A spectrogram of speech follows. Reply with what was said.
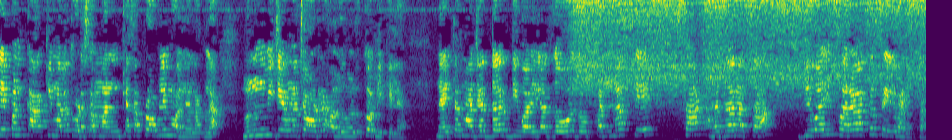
ते पण का की मला थोडासा मनक्याचा प्रॉब्लेम व्हायला लागला. म्हणून मी जेवणाच्या ऑर्डर हळूहळू कमी केल्या. नाहीतर माझ्या दर दिवाळीला जवळजवळ पन्नास ते साठ हजाराचा दिवाळी फराळाचा सेल व्हायचा.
